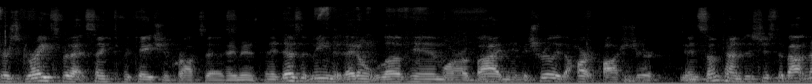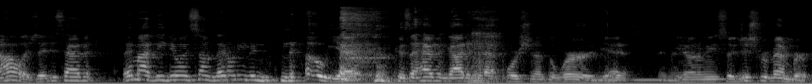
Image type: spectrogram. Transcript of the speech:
there's grace for that sanctification process. Amen. And it doesn't mean that they don't love Him or abide in Him. It's really the heart posture. Yeah. And sometimes it's just about knowledge. They just haven't. They might be doing something they don't even know yet because they haven't got into that portion of the Word yet. Yes. You know what I mean? So just remember.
